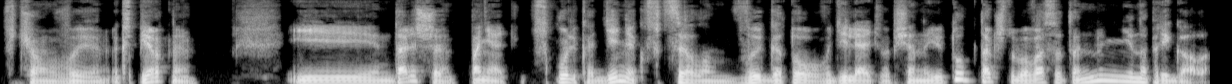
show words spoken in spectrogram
в чем вы экспертны, и дальше понять, сколько денег в целом вы готовы выделять вообще на YouTube, так, чтобы вас это ну, не напрягало.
